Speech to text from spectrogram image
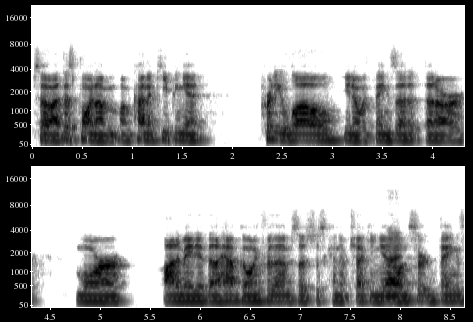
So at this point I'm I'm kind of keeping it pretty low, you know, with things that that are more automated that I have going for them. So it's just kind of checking in right. on certain things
